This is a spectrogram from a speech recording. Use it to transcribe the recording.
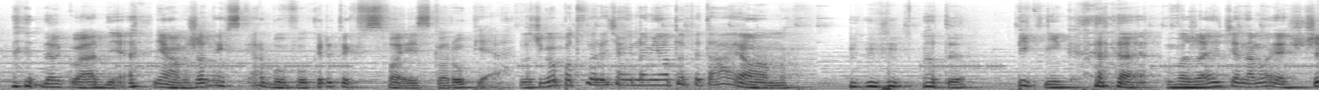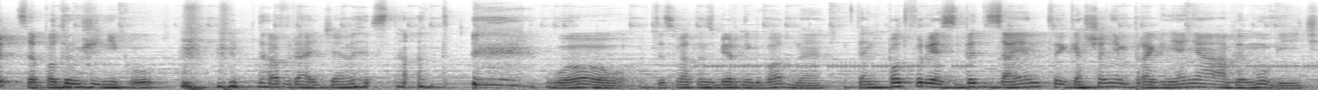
Dokładnie. Nie mam żadnych skarbów ukrytych w swojej skorupie. Dlaczego potwory ciągle mnie o to pytają? o ty. Piknik. Uważajcie na moje szczypce, podróżniku. Dobra, idziemy stąd. Wow, to jest ładny zbiornik wodny. Ten potwór jest zbyt zajęty gaszeniem pragnienia, aby mówić.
